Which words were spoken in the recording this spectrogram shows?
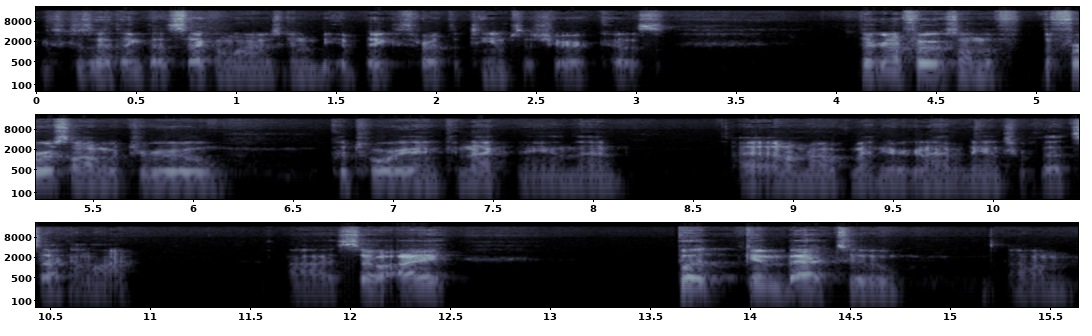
Because I think that second line is going to be a big threat to teams this year because they're going to focus on the, the first line with Drew, Couturier, and Konecny, and then I, I, don't know if many are going to have an answer for that second line. Uh, so I, but getting back to um,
